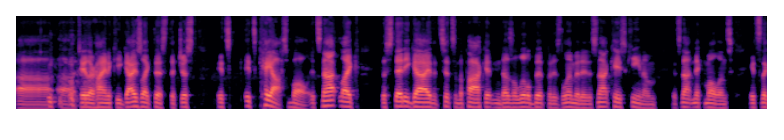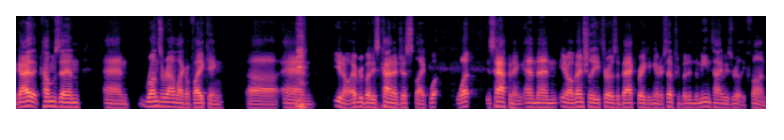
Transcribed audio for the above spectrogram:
uh, uh, Taylor Heinicke, guys like this that just it's it's chaos ball. It's not like the steady guy that sits in the pocket and does a little bit but is limited. It's not Case Keenum. It's not Nick Mullens. It's the guy that comes in and runs around like a Viking, uh, and you know everybody's kind of just like what what is happening, and then you know eventually he throws a backbreaking interception. But in the meantime, he's really fun.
